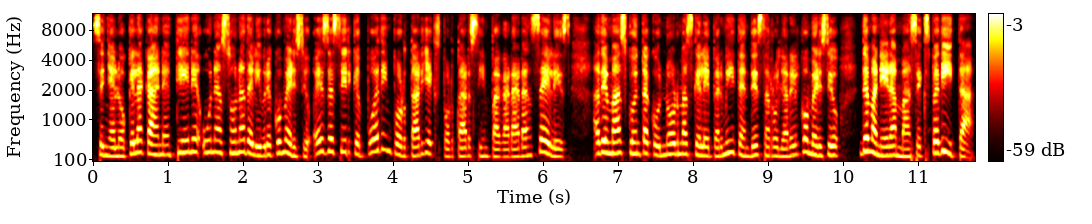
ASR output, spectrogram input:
Señaló que la CAN tiene una zona de libre comercio, es decir, que puede importar y exportar sin pagar aranceles. Además, cuenta con normas que le permiten desarrollar el comercio de manera más expedita.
